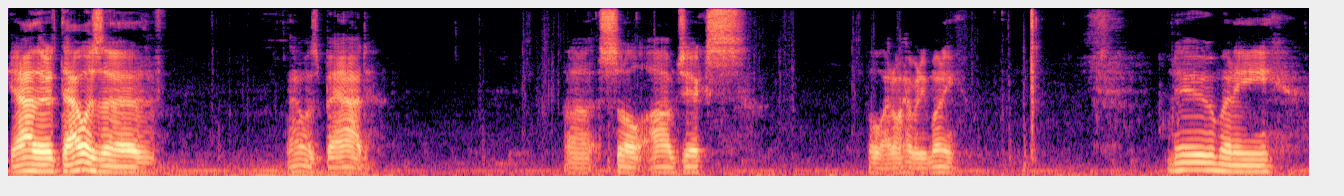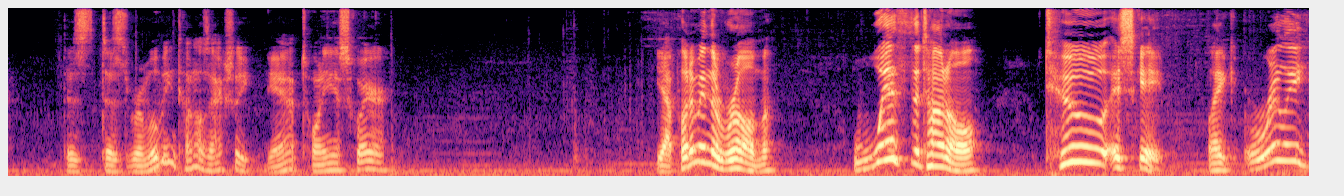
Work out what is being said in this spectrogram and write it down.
Yeah, there, that was a that was bad. Uh, so objects. Oh, I don't have any money. No money. Does does removing tunnels actually? Yeah, twenty a square. Yeah, put them in the room with the tunnel to escape. Like really?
